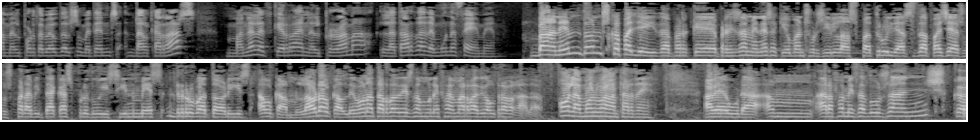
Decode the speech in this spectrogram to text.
amb el portaveu dels sometents d'Alcarràs, Manel Ezquerra, en el programa La tarda de Munt FM. Va, anem doncs cap a Lleida, perquè precisament és aquí on van sorgir les patrulles de pagesos per evitar que es produïssin més robatoris al camp. Laura Alcalde, bona tarda des de Munt FM Ràdio altra vegada. Hola, molt bona tarda. A veure, um, ara fa més de dos anys que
